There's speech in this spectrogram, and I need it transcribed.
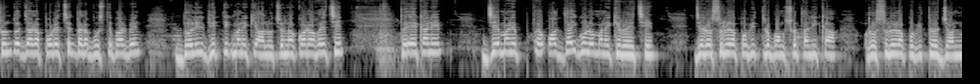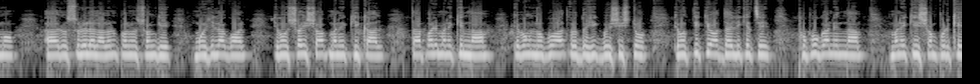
সুন্দর যারা পড়েছেন তারা বুঝতে পারবেন দলিল ভিত্তিক মানে কি আলোচনা করা হয়েছে। তো এখানে যে মানে অধ্যায়গুলো মানে কি রয়েছে যে রসুল্লাহ পবিত্র বংশ তালিকা রসুল্লাহ পবিত্র জন্ম আহ, রসুল্লাহ লালন পালনের সঙ্গে মহিলাগণ এবং শৈশব মানে কি কাল তারপরে মানে কি নাম এবং নবুয়াত ও দৈহিক বৈশিষ্ট্য এবং তৃতীয় অধ্যায় লিখেছে ফুপুগণের নাম মানে কি সম্পর্কে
